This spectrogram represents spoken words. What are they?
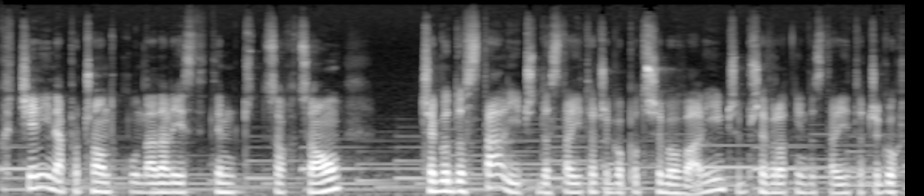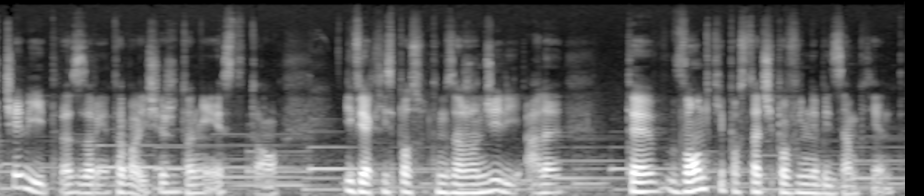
chcieli na początku, nadal jest tym, co chcą, czego dostali, czy dostali to, czego potrzebowali, czy przewrotnie dostali to, czego chcieli i teraz zorientowali się, że to nie jest to i w jaki sposób tym zarządzili, ale te wątki postaci powinny być zamknięte.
